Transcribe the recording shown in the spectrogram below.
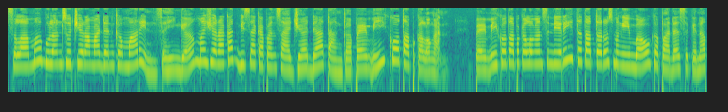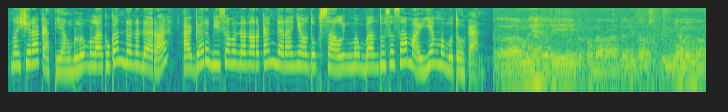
selama bulan suci Ramadan kemarin, sehingga masyarakat bisa kapan saja datang ke PMI Kota Pekalongan. PMI Kota Pekalongan sendiri tetap terus mengimbau kepada segenap masyarakat yang belum melakukan donor darah agar bisa mendonorkan darahnya untuk saling membantu sesama yang membutuhkan. Uh, melihat dari perkembangan dari tahun sebelumnya memang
